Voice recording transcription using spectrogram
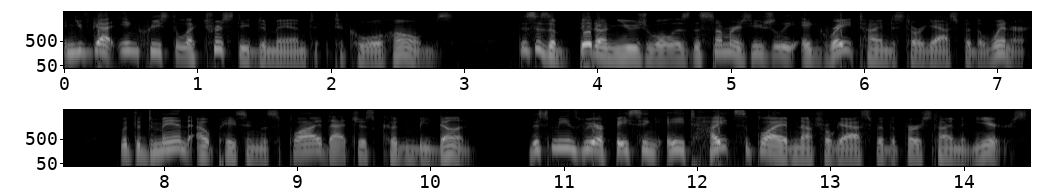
and you've got increased electricity demand to cool homes. This is a bit unusual as the summer is usually a great time to store gas for the winter. With the demand outpacing the supply, that just couldn't be done. This means we are facing a tight supply of natural gas for the first time in years.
